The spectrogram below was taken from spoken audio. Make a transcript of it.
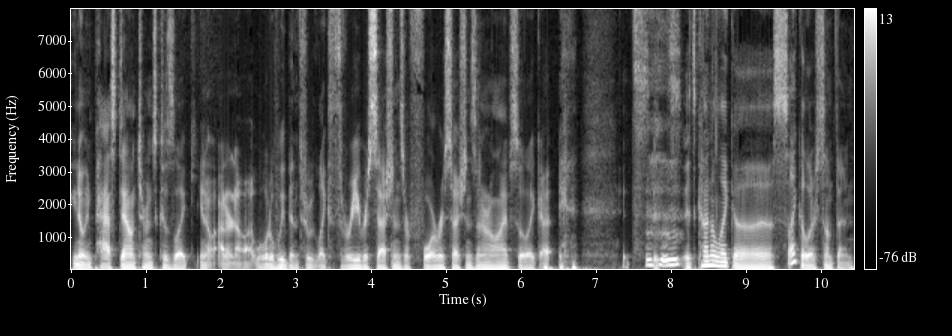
you know in past downturns because like you know I don't know what have we been through like three recessions or four recessions in our lives. So like I, it's it's it's kind of like a cycle or something.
